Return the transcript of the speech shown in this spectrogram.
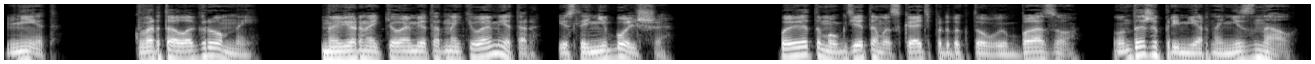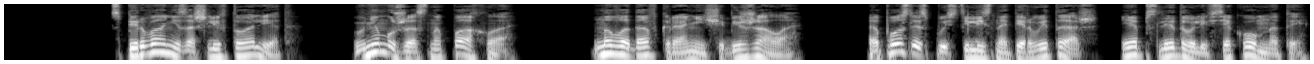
Нет. Квартал огромный. Наверное, километр на километр, если не больше. Поэтому где там искать продуктовую базу, он даже примерно не знал. Сперва они зашли в туалет. В нем ужасно пахло. Но вода в кране еще бежала. А после спустились на первый этаж и обследовали все комнаты.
